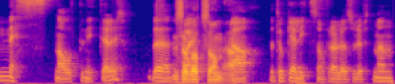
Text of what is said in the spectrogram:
nesten alltid 90, eller? Det, Så godt som, ja. Ja, det tok jeg litt sånn fra løse luft, men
